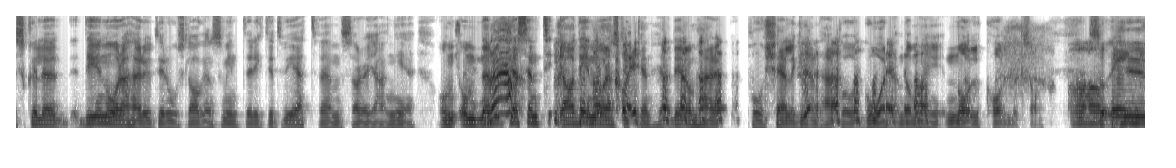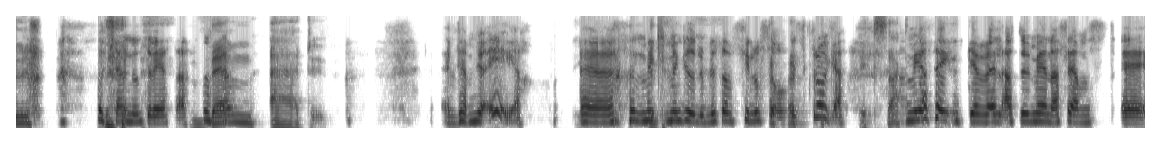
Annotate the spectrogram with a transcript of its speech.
skulle, det är ju några här ute i Roslagen som inte riktigt vet vem Sarah Young är. Om, om när du presenter- ja det är några stycken. Ja, det är de här på Källgränd här på gården. De har ju noll koll liksom. Åh, Så Bengt, hur, kan du inte veta vem är du? vem jag är? Eh, men, men gud, det blir så en filosofisk fråga. Exakt. Men jag tänker väl att du menar främst eh,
